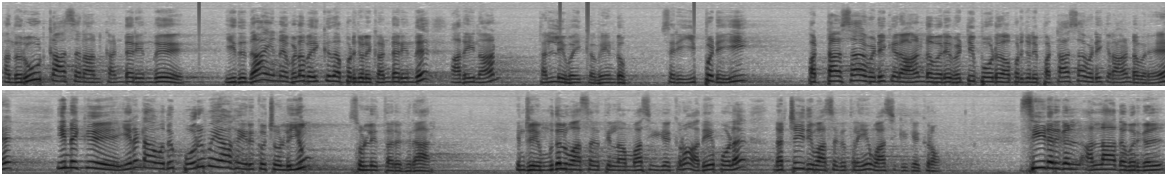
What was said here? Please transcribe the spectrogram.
அந்த ரூட் காசை நான் கண்டறிந்து இதுதான் என்னை விளை வைக்குது அப்படின்னு சொல்லி கண்டறிந்து அதை நான் தள்ளி வைக்க வேண்டும். சரி இப்படி பட்டாசா வெடிக்கிற ஆண்டவர் வெட்டி போடு அப்படின்னு சொல்லி பட்டாசா வெடிக்கிற ஆண்டவர் இன்னைக்கு இரண்டாவது பொறுமையாக இருக்க சொல்லியும் சொல்லி தருகிறார். இன்றைய முதல் வாசகத்தில் நாம் வாசிக்க கேட்கிறோம். அதே போல நற்செய்தி வாசகத்திலையும் வாசிக்க கேட்கிறோம். சீடர்கள் அல்லாதவர்கள்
